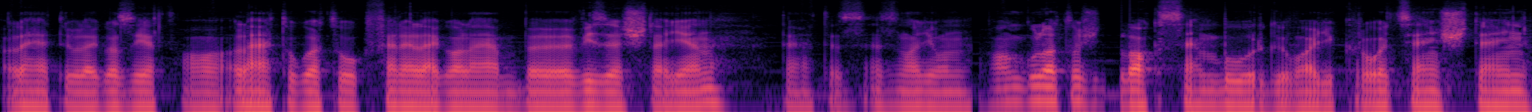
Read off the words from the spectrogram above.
lehetőleg azért a látogatók fele legalább vizes legyen, tehát ez, ez nagyon hangulatos. Luxemburg vagy Kreuzenstein,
